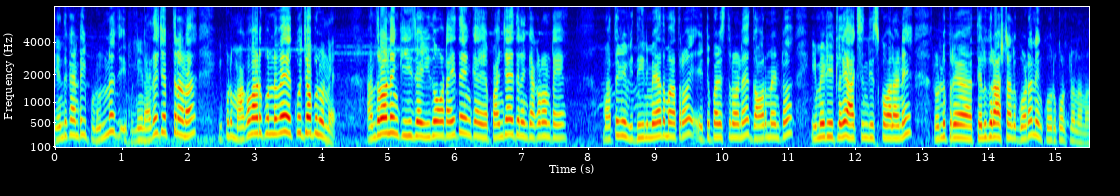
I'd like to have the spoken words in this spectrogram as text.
ఎందుకంటే ఇప్పుడు ఉన్న ఇప్పుడు నేను అదే చెప్తున్నానా ఇప్పుడు మగవాడుకున్నవే ఎక్కువ జబ్బులు ఉన్నాయి. అందులోనే ఇంక ఈ జ- ఇది ఒకటి అయితే ఇంకా పంచాయతీలు ఇంకెక్కడ ఉంటాయి? మొత్తం ఇవి దీని మీద మాత్రం ఎట్టి పరిస్థితుల్లోనే గవర్నమెంట్ ఇమీడియట్గా యాక్షన్ తీసుకోవాలని రెండు ప్ర తెలుగు రాష్ట్రాలకు కూడా నేను కోరుకుంటున్నాను అన్న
